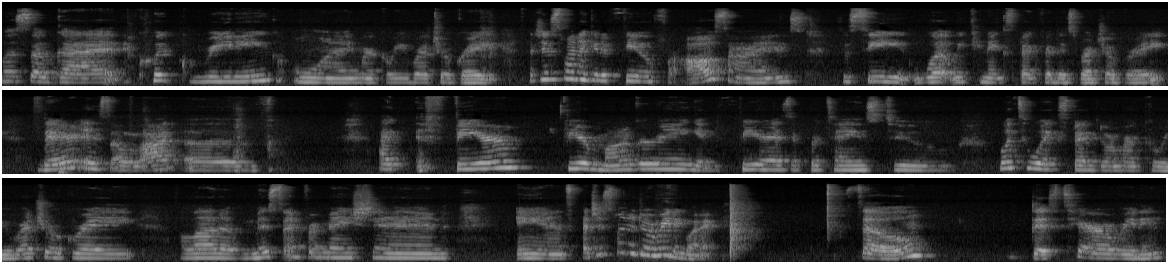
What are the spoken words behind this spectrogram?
What's up, God? Quick reading on Mercury retrograde. I just want to get a feel for all signs to see what we can expect for this retrograde. There is a lot of like fear, fear mongering, and fear as it pertains to what to expect during Mercury retrograde. A lot of misinformation, and I just want to do a reading on it. So, this tarot reading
